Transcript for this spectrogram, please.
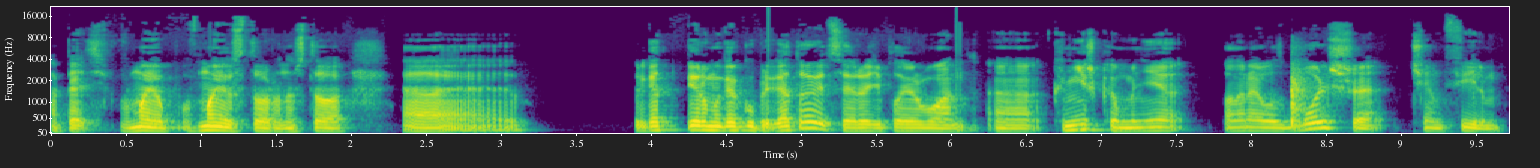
опять в мою, в мою сторону, что э, первому игроку приготовиться, Ready Player One, э, книжка мне понравилась больше, чем фильм,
